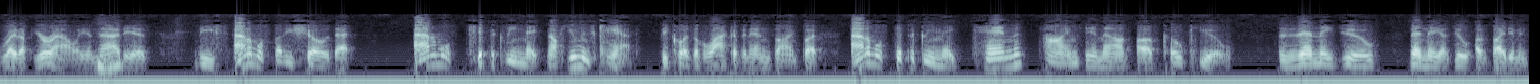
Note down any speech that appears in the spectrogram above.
right up your alley, and that is the animal studies show that animals typically make now humans can't because of lack of an enzyme, but animals typically make 10 times the amount of CoQ than they do than they do of vitamin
